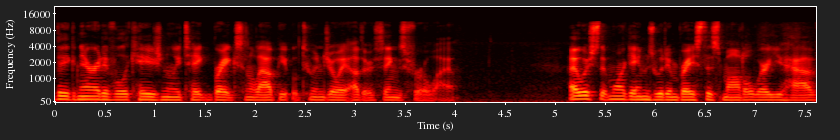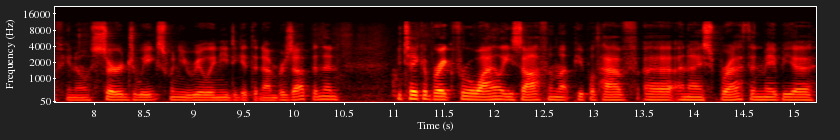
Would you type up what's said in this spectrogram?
the narrative will occasionally take breaks and allow people to enjoy other things for a while. I wish that more games would embrace this model where you have, you know, surge weeks when you really need to get the numbers up, and then you take a break for a while, ease off, and let people have a, a nice breath and maybe a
